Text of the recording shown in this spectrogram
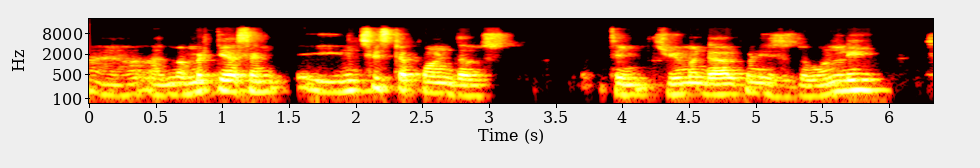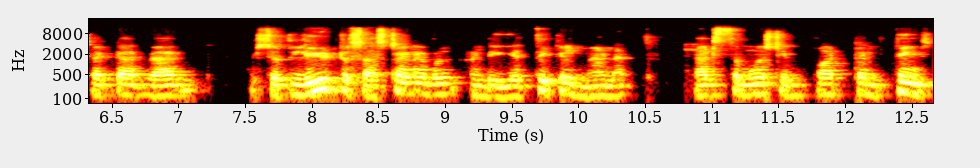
uh, Amartya Sen insist upon those things. Human development is the only sector where it should lead to sustainable and ethical manner. That's the most important things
